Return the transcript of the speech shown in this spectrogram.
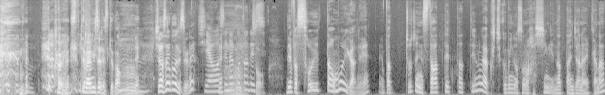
手前味噌ですけど、うん、ね、幸せなことですよね。幸せなことです。ね、でやっぱそういった思いがねやっぱ徐々に伝わっていったっていうのが口コミのその発信源になったんじゃないかなっ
